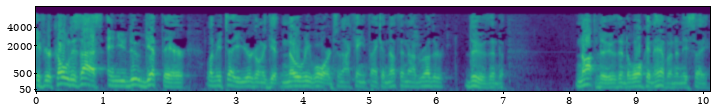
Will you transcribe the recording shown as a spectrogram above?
if you're cold as ice and you do get there, let me tell you, you're going to get no rewards. And I can't think of nothing I'd rather do than to not do than to walk in heaven and He say,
